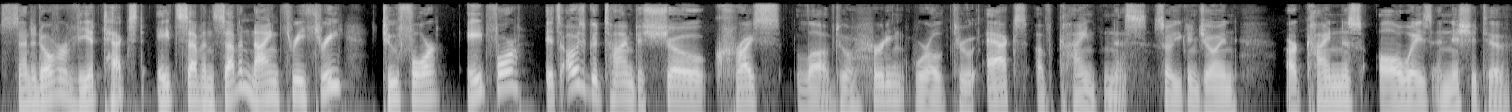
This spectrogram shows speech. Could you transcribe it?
send it over via text 877 933 2484 it's always a good time to show Christ's love to a hurting world through acts of kindness. So you can join our Kindness Always initiative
